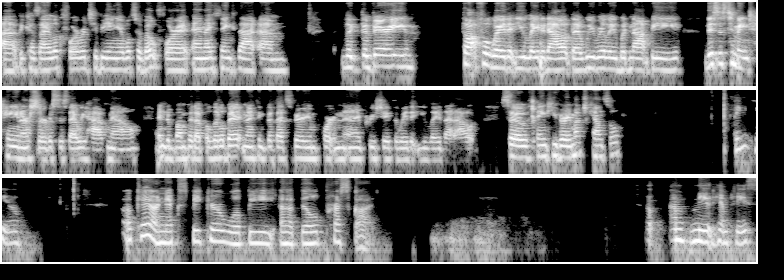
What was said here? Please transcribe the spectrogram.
uh, because I look forward to being able to vote for it. And I think that um, like the very thoughtful way that you laid it out, that we really would not be, this is to maintain our services that we have now and to bump it up a little bit. And I think that that's very important. And I appreciate the way that you laid that out. So thank you very much, council. Thank you. Okay, our next speaker will be uh, Bill Prescott. Oh, Unmute him, please.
